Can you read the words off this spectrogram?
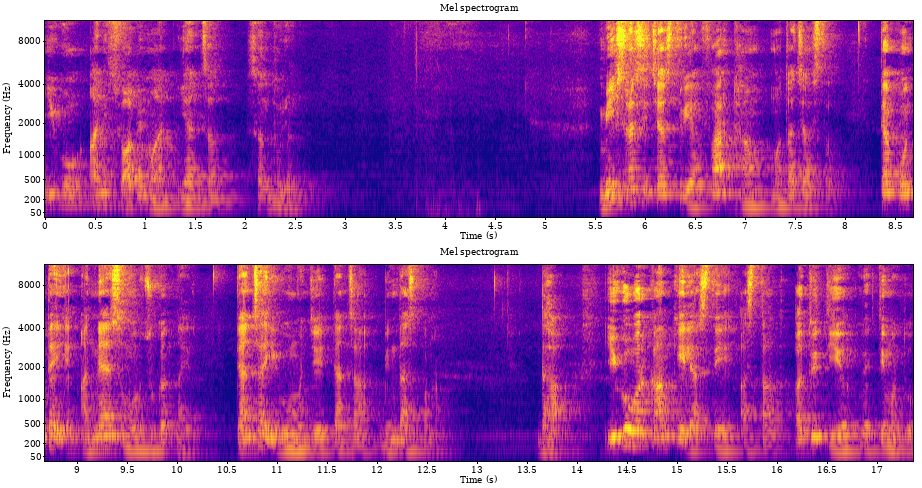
इगो आणि स्वाभिमान यांचं संतुलन. मेष राशीच्या स्त्रिया फार ठाम मताच्या असतात. त्या कोणत्याही अन्यायासमोर झुकत नाहीत. त्यांचा इगो म्हणजे त्यांचा बिंदास्तपणा दहा. इगोवर काम केल्यास ते असतात अद्वितीय व्यक्तिमत्व.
